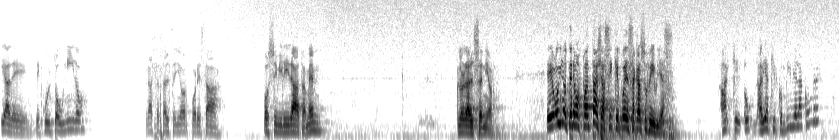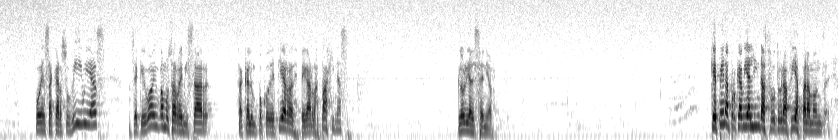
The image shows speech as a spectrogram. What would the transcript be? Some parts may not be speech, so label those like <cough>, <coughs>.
día de, de culto unido. Gracias al Señor por esa posibilidad. Amén. Gloria al Señor. Eh, hoy no tenemos pantalla, así que pueden sacar sus Biblias. Uh, ¿Había que ir con Biblia a la congre? Pueden sacar sus Biblias. O sea que hoy vamos a revisar, sacarle un poco de tierra, despegar las páginas. Gloria al Señor. Qué pena porque había lindas fotografías para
